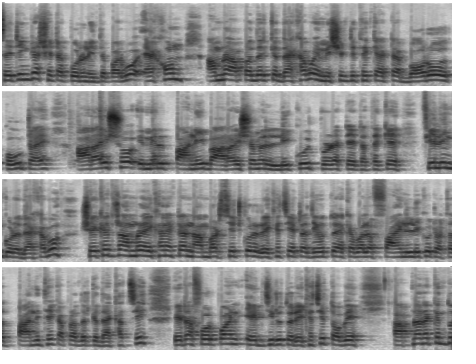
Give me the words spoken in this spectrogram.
সেটিংটা সেটা করে নিতে পারব। এখন আমরা আপনাদেরকে দেখাবো এই মেশিনটি থেকে একটা বড় কৌটায় আড়াইশো এম পানি বা আড়াইশো এম লিকুইড প্রোডাক্ট এটা থেকে ফিলিং করে দেখাবো। সেক্ষেত্রে আমরা এখানে একটা নাম্বার সেট করে রেখেছি। এটা যেহেতু একেবারে ফাইন লিকুইড অর্থাৎ পানি থেকে আপনাদেরকে দেখাচ্ছি। এটা ফোর পয়েন্ট এইট জিরোতে রেখেছি। তবে আপনারা কিন্তু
